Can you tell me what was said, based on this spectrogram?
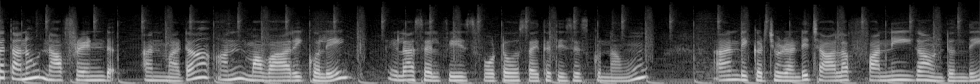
ఇంకా తను నా ఫ్రెండ్ అన్నమాట. అండ్ మా వారి కొలీగ్ ఇలా సెల్ఫీస్ ఫొటోస్ అయితే తీసేసుకున్నాము. అండ్ ఇక్కడ చూడండి చాలా ఫన్నీగా ఉంటుంది.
